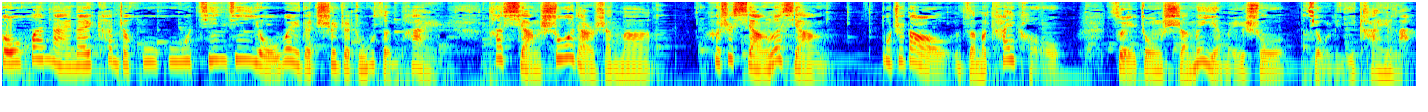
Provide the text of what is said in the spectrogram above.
狗獾奶奶看着呼呼津津有味地吃着竹笋派，她想说点什么，可是想了想，不知道怎么开口，最终什么也没说就离开了。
